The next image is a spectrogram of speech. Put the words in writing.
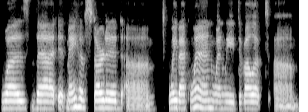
was that it may have started um, way back when, when we developed um,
